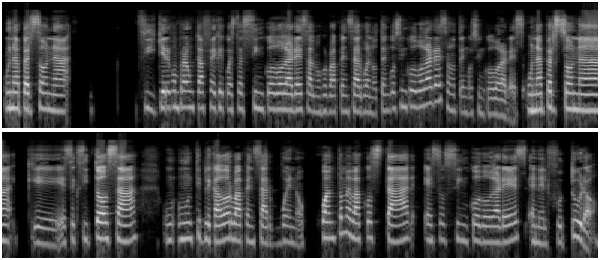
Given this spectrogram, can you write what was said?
una persona, si quiere comprar un café que cuesta cinco dólares, a lo mejor va a pensar, bueno, ¿tengo cinco dólares o no tengo cinco dólares? Una persona que es exitosa, un, multiplicador va a pensar, bueno, ¿cuánto me va a costar esos cinco dólares en el futuro?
